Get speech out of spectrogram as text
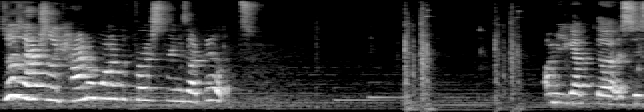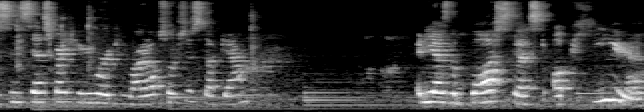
So it's actually kind of one of the first things I built. Um, you got the assistant's desk right here where you can write all sorts of stuff down. And he has the boss desk up here.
